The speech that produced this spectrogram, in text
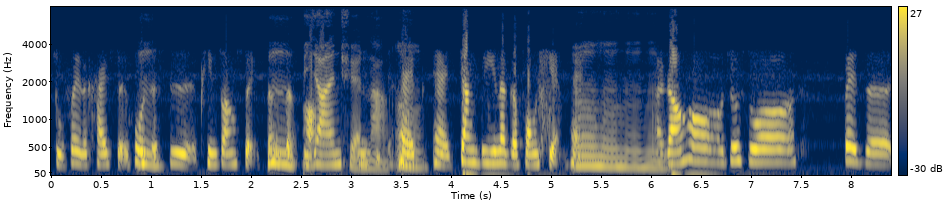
煮沸的开水，或者是瓶装水等等，嗯、比较安全啦，嘿、嗯，嘿，降低那个风险，嗯嗯嗯嗯，然后就说背着，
